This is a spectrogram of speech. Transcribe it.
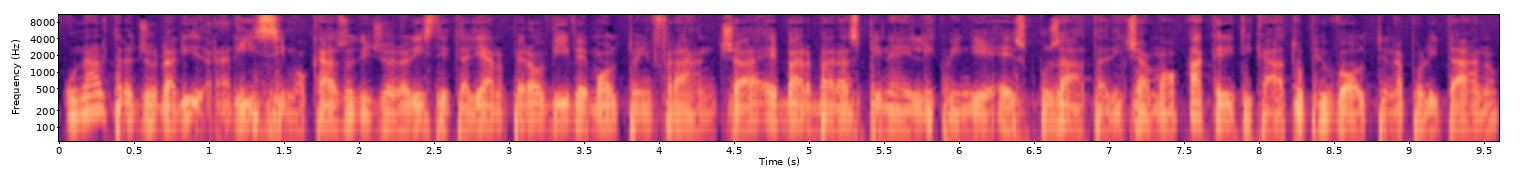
un altro giornalista, rarissimo caso di giornalista italiano, però vive molto in Francia, è Barbara Spinelli, quindi è scusata, diciamo, ha criticato più volte Napolitano.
